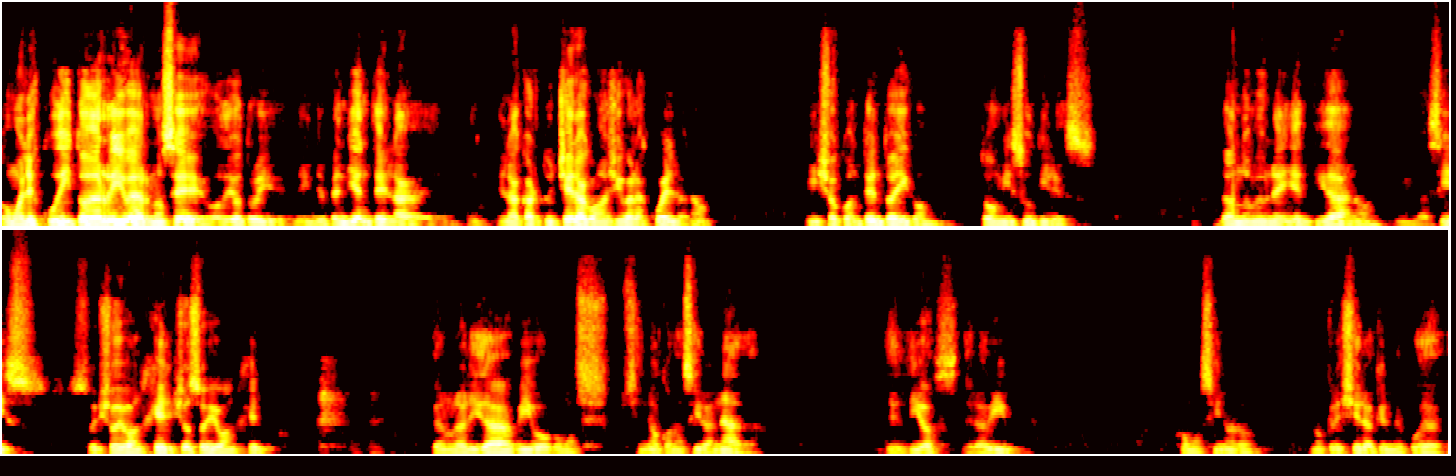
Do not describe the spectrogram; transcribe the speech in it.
Como el escudito de River, no sé, o de otro Independiente en la, cartuchera cuando llego a la escuela, ¿no? Y yo contento ahí con todos mis útiles, dándome una identidad, ¿no? Y así soy yo evangélico, yo soy evangélico. Pero en realidad vivo como si no conociera nada del Dios de la Biblia. Como si no, no creyera que Él me pueda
